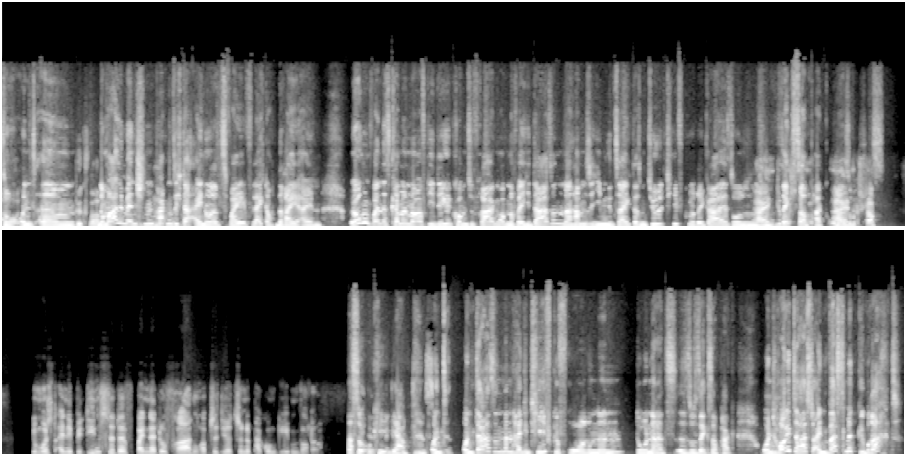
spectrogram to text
So, und ähm, normale Menschen packen sich da ein oder zwei, vielleicht auch drei ein. Irgendwann ist Kreml mal auf die Idee gekommen zu fragen, ob noch welche da sind. Und dann haben sie ihm gezeigt, dass im Tiefkühlregal so Nein, ein Sechserpack oder nein, so stopp. ist. Du musst eine Bedienstete bei Netto fragen, ob sie dir so eine Packung geben würde. Ach so, okay, Eine ja. Und, und da sind dann halt die tiefgefrorenen Donuts, äh, so Sechserpack. Und heute hast du ein was mitgebracht?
